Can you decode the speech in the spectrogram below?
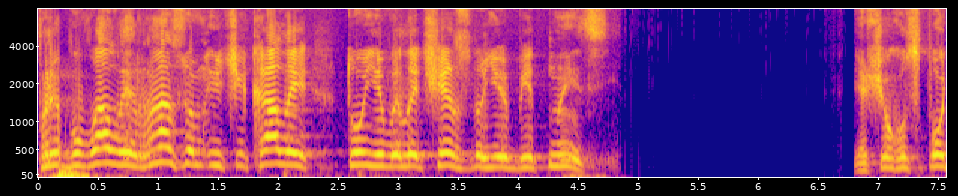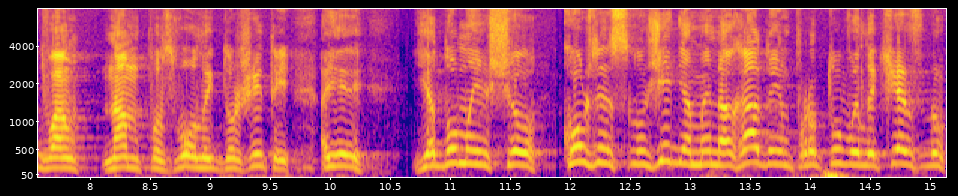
прибували разом і чекали тої величезної обітниці. Якщо Господь вам нам дозволить дожити, а я, я думаю, що кожне служіння ми нагадуємо про ту величезну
